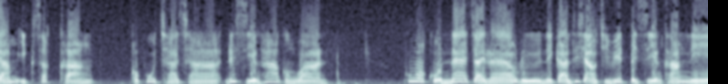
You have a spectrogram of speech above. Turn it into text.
ย้ำอีกสักครั้ง เขาพูดช้าๆ ด้วยเสียงห้ากังวาน พวกคุณแน่ใจแล้วหรือในการที่จะเอาชีวิตไปเสี่ยงครั้งนี้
